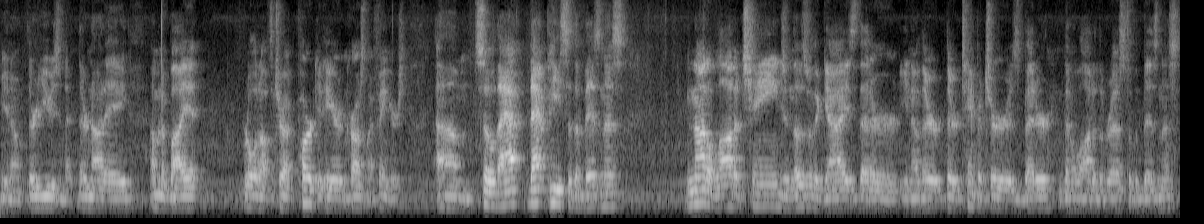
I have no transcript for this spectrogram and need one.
you know, they're using it. They're not a, I'm going to buy it, roll it off the truck, park it here, and cross my fingers. Um, so that that piece of the business, not a lot of change, and those are the guys that are, you know, their their temperature is better than a lot of the rest of the business.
